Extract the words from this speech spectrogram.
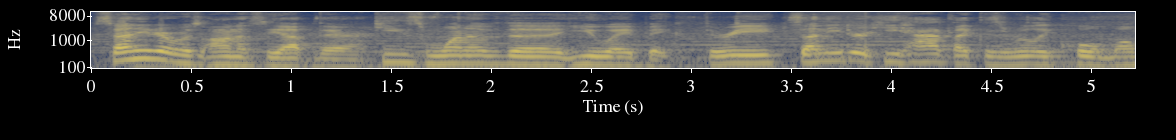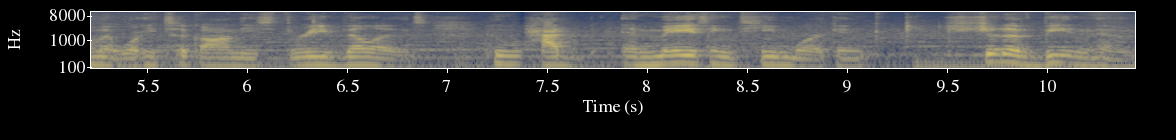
Sun Eater was honestly up there. He's one of the UA Big Three. Sun Eater, he had like this really cool moment where he took on these three villains who had amazing teamwork and should have beaten him.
